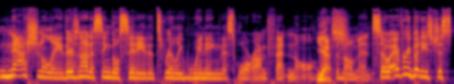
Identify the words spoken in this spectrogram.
nationally, there's not a single city that's really winning this war on fentanyl Yes. at the moment. So everybody's just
